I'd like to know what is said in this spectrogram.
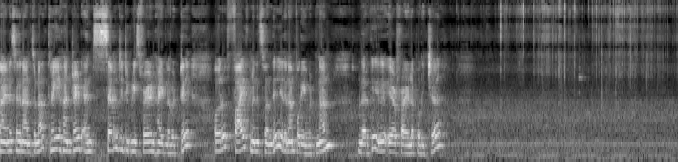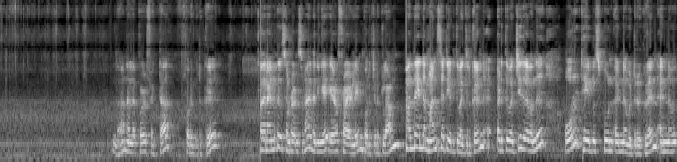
நான் என்ன செய்தேன்னு சொன்னால் three hundred and seventy degrees ஃபேரன் ஹைட்டில் விட்டு ஒரு ஃபைவ் மினிட்ஸ் வந்து இதை நான் பொரிய விட்டுனான் இந்த இருக்கு இது ஏர் ஃப்ரையரில் பொறிச்சேன் நல்லா நல்ல பர்ஃபெக்டாக பொரிஞ்சிருக்கு. அதை நான் என்னத்துக்கு சொல்கிறேன்னு சொன்னால் இதை நீங்கள் ஏர் ஃப்ரையர்லேயும் பொறிச்சிருக்கலாம். வந்து இந்த மண் சட்டி எடுத்து வச்சிருக்கேன். எடுத்து வச்சு இதில் வந்து ஒரு டேபிள் ஸ்பூன் எண்ணெய் விட்டுருக்கிறேன். எண்ணெய்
